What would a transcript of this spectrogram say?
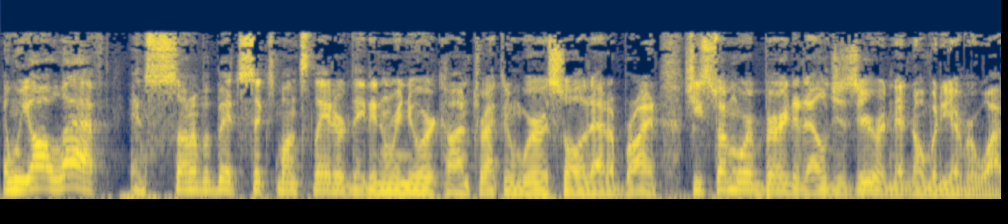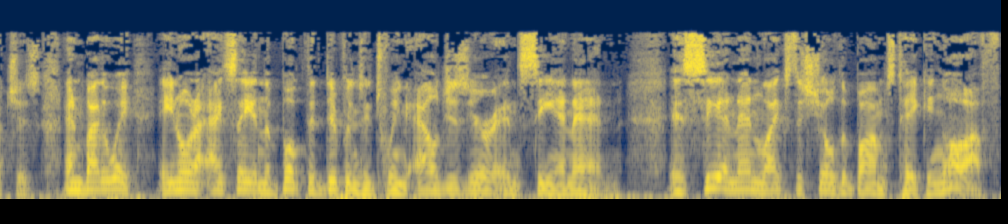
And we all laughed. And son of a bitch, six months later, they didn't renew her contract. And where is Soledad O'Brien? She's somewhere buried at Al Jazeera and that nobody ever watches. And by the way, you know what I say in the book? The difference between Al Jazeera and CNN is CNN likes to show the bombs taking off.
